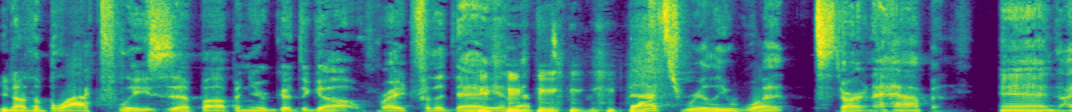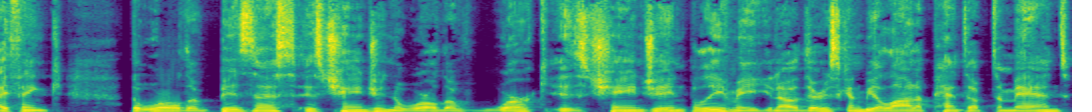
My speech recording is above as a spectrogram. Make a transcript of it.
you know, the black fleece zip up and you're good to go, right, for the day. And that's, that's really what's starting to happen. And I think the world of business is changing, the world of work is changing. Believe me, you know, there's going to be a lot of pent up demand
